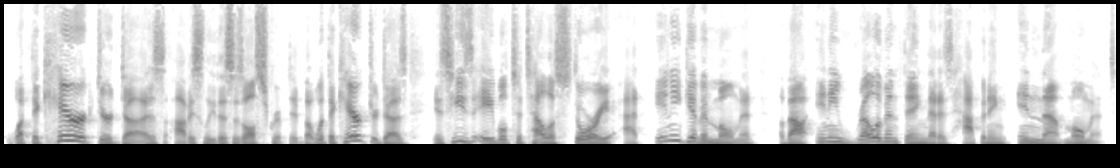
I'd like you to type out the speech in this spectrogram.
what the character does, obviously, this is all scripted, but what the character does is he's able to tell a story at any given moment about any relevant thing that is happening in that moment.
